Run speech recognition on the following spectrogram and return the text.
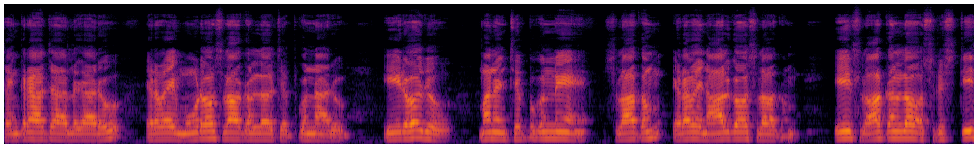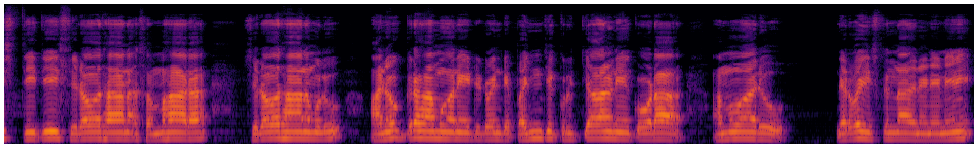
శంకరాచార్యులు గారు ఇరవై మూడవ శ్లోకంలో చెప్పుకున్నారు. ఈరోజు మనం చెప్పుకునే శ్లోకం ఇరవై నాలుగవ శ్లోకం. ఈ శ్లోకంలో సృష్టి స్థితి శిరోధాన సంహార శిరోధానములు అనుగ్రహము అనేటటువంటి పంచకృత్యాలని కూడా అమ్మవారు నిర్వహిస్తున్నారని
